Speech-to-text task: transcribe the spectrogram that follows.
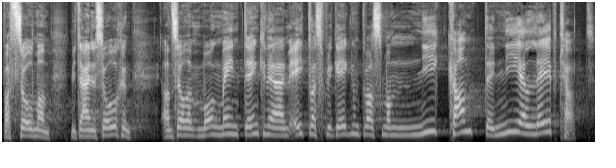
Was soll man mit einem solchen, an so einem Moment denken, in einem etwas begegnet, was man nie kannte, nie erlebt hat?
